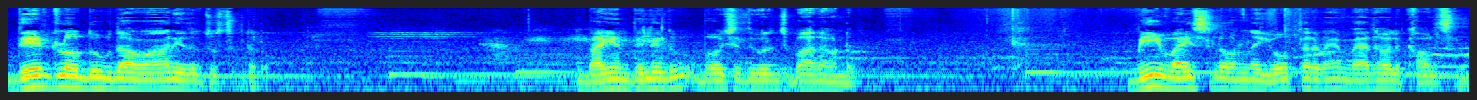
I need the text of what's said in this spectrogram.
దేంట్లో దూకుదామా అని ఎదురు చూస్తుంటారు. భయం తెలియదు భవిష్యత్తు గురించి బాధ ఉండదు. మీ వయసులో ఉన్న యువతరమే మేధావులకు కావాల్సింది.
